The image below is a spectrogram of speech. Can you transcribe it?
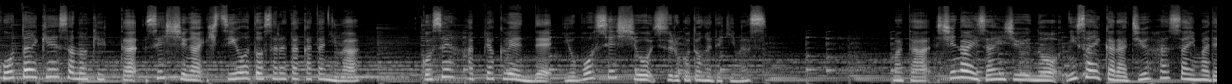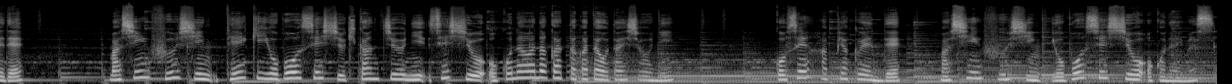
抗体検査の結果接種が必要とされた方には5800円で予防接種をすることができます。また市内在住の2歳から18歳までで麻疹風疹定期予防接種期間中に接種を行わなかった方を対象に5800円で麻疹風疹予防接種を行います。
